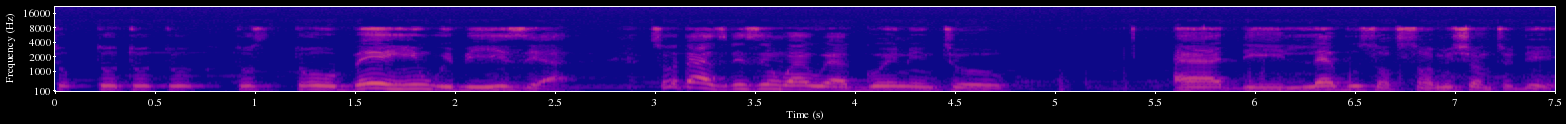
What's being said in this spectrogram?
to, to, to, to, to, to obey him will be easier. So that's the reason why we are going into uh, the levels of submission today.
